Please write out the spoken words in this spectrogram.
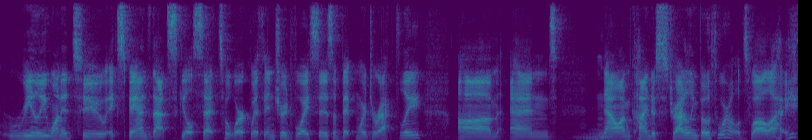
really wanted to expand that skill set to work with injured voices a bit more directly. Um, and now I'm kind of straddling both worlds while I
